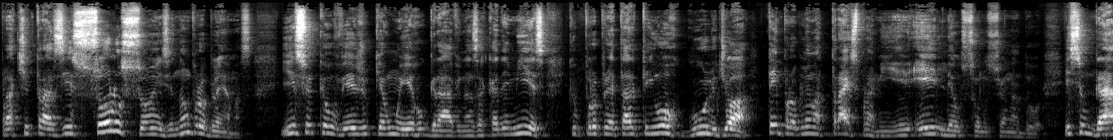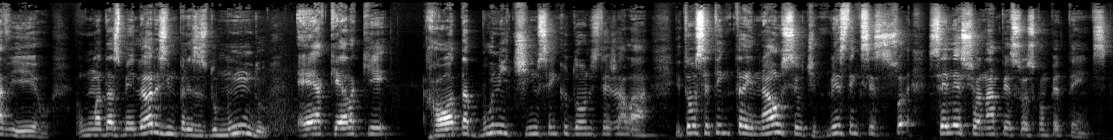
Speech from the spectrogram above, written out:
para te trazer soluções e não problemas. Isso é que eu vejo que é um erro grave nas academias, que o proprietário tem orgulho de, ó, tem problema, traz para mim, ele é o solucionador. Esse é um grave erro. Uma das melhores empresas do mundo é aquela que roda bonitinho sem que o dono esteja lá. Então você tem que treinar o seu time. Primeiro você tem que ser, selecionar pessoas competentes.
